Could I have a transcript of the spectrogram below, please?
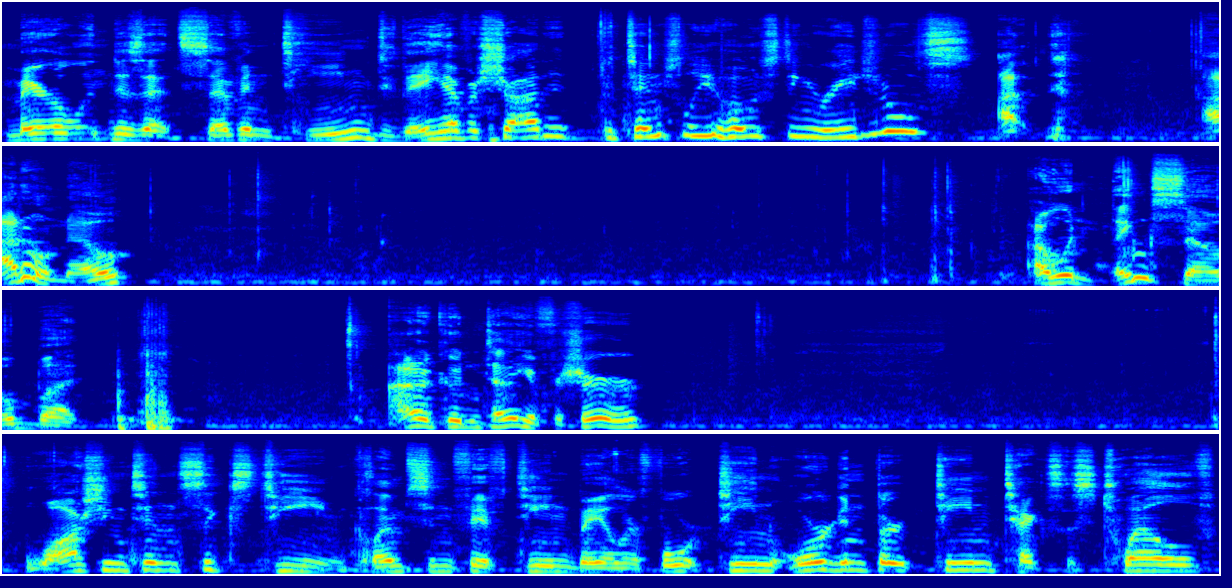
Maryland is at 17. Do they have a shot at potentially hosting regionals? I, I don't know. I wouldn't think so, but I couldn't tell you for sure. Washington 16, Clemson 15, Baylor 14, Oregon 13, Texas 12,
